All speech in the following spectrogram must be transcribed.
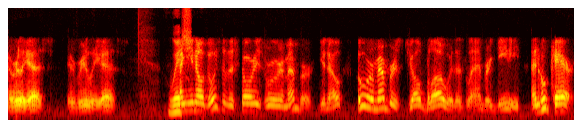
It really is. It really is. Which and you know, those are the stories we remember. You know, who remembers Joe Blow with his Lamborghini, and who cares?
